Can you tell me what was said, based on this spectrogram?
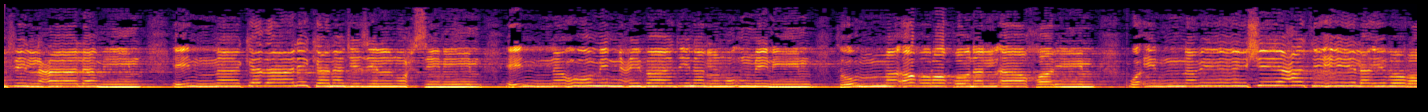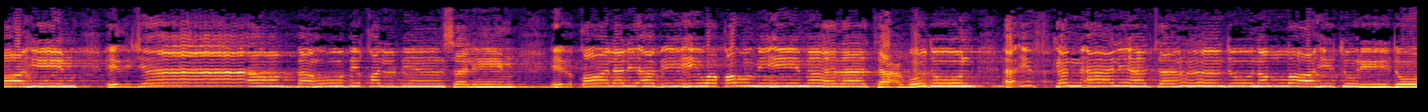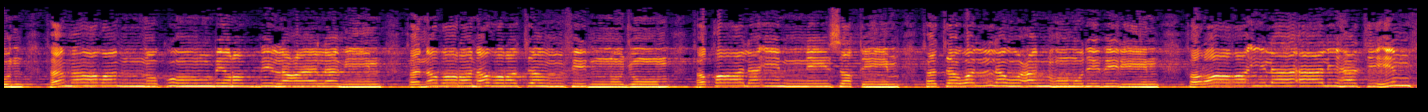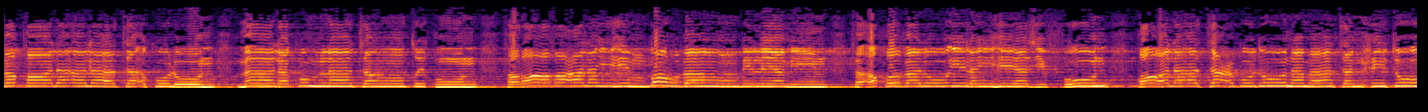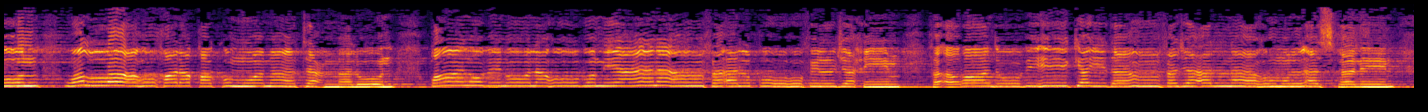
في العالمين. إنا كذلك نجزي المحسنين. إنه من عبادنا المؤمنين ثم أغرقنا الآخرين. وإن من شيعته لإبراهيم إذ جاء ربه بقلب سليم. إذ قال لأبيه وقومه ماذا تعبدون؟ أئفكا آلهة دون الله تريدون؟ فما ظنكم برب العالمين؟ فنظر نظرة في النجوم فقال إني سقيم فتولوا عنه مدبرين. فراغ إلى آلهتهم فقال ألا تأكلون؟ ما لكم لا تنطقون. فراغ عليهم ضربا باليمين فأقبلوا إليه يزفون قال أتعبدون ما تنحتون والله خلقكم وما تعملون قالوا ابنوا له بنيانا فألقوه في الجحيم فأرادوا به كيدا فجعلناهم الأسفلين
